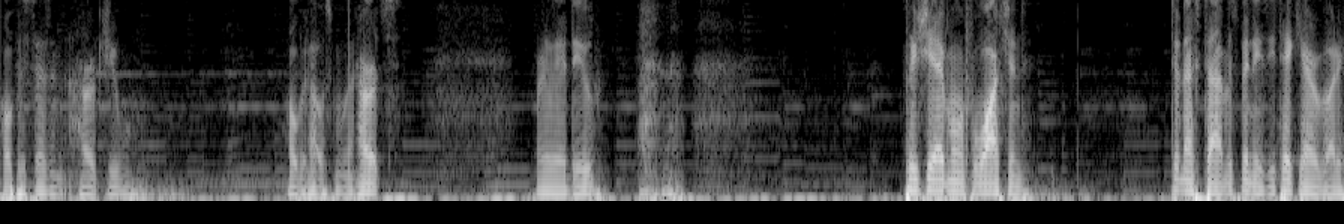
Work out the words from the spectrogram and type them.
Hope this doesn't hurt you. Hope it helps more than hurts. Really, I do. Appreciate everyone for watching. Till next time, it's been easy. Take care, everybody.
